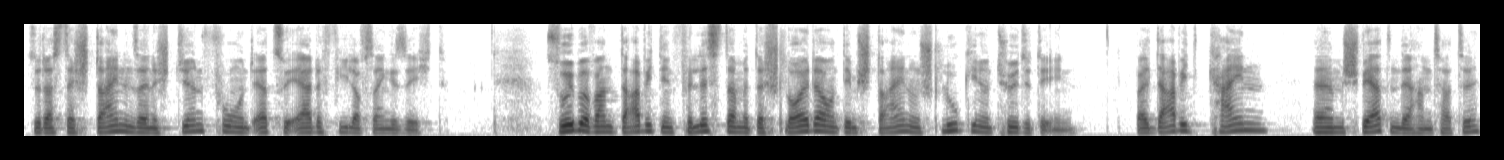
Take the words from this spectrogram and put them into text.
sodass der Stein in seine Stirn fuhr und er zur Erde fiel auf sein Gesicht. So überwand David den Philister mit der Schleuder und dem Stein und schlug ihn und tötete ihn. Weil David kein ähm, Schwert in der Hand hatte,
